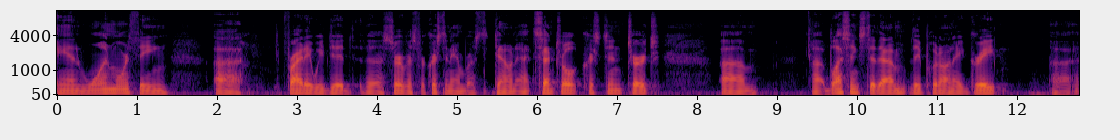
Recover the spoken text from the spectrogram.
Amen. And one more thing. Uh, Friday we did the service for Kristen Ambrose down at Central Christian Church. Um, uh, blessings to them. They put on a great uh,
